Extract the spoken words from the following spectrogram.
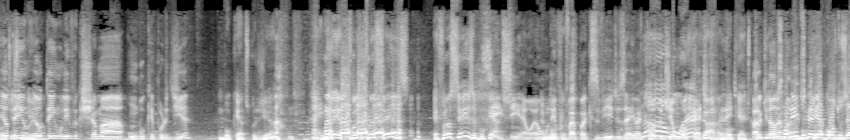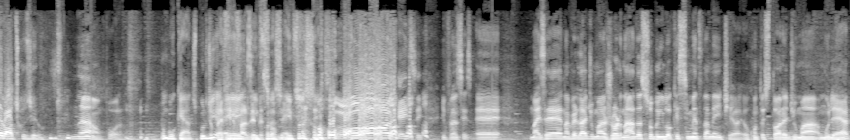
eu, tenho, nível. eu tenho um livro que chama Um Buquê por Dia. Um boquetes por dia? Não. É inglês, tô falando francês. É francês, é Sim, boquete. sim, é, um- é um É livro boquete. que vai pro Xvideos, aí vai Não, todo dia um não é, boquete cara, um diferente. boquete claro que não, Eu né, mano? que escrevia contos eróticos, Diego. Não, pô. Um boquete por dia. prefiro é, fazer em, francês, é em pessoalmente. francês. Oh, ok, sim. Em francês. É, mas é, na verdade, uma jornada sobre o enlouquecimento da mente. Eu, eu conto a história de uma mulher.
